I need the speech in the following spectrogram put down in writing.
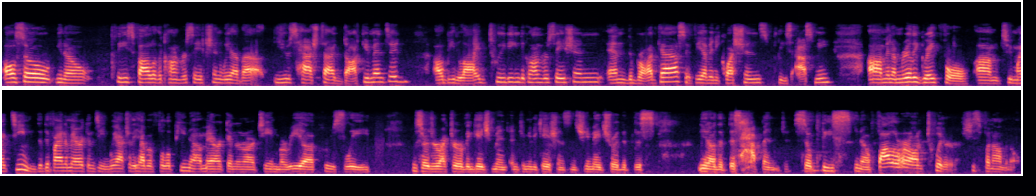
also, you know, please follow the conversation. We have a use hashtag documented I'll be live tweeting the conversation and the broadcast. If you have any questions, please ask me. Um, and I'm really grateful um, to my team, the Define American team. We actually have a Filipina American on our team, Maria Cruz Lee, who's our director of engagement and communications, and she made sure that this, you know, that this happened. So please, you know, follow her on Twitter. She's phenomenal.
